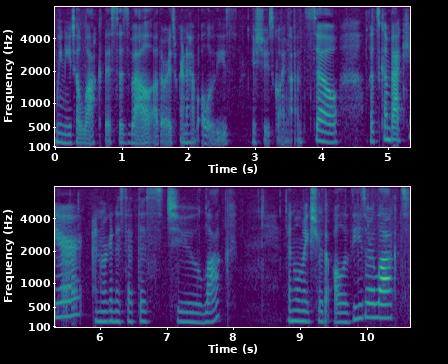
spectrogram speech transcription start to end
we need to lock this as well. Otherwise we're going to have all of these issues going on. So let's come back here and we're going to set this to lock and we'll make sure that all of these are locked.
